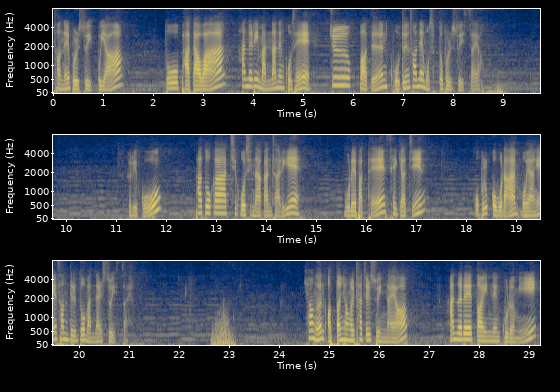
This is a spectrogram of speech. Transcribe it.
선을 볼 수 있고요. 또 바다와 하늘이 만나는 곳에 쭉 뻗은 고든 선의 모습도 볼 수 있어요. 그리고 파도가 치고 지나간 자리에 모래밭에 새겨진 꼬불꼬불한 모양의 선들도 만날 수 있어요. 형은 어떤 형을 찾을 수 있나요? 하늘에 떠 있는 구름이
